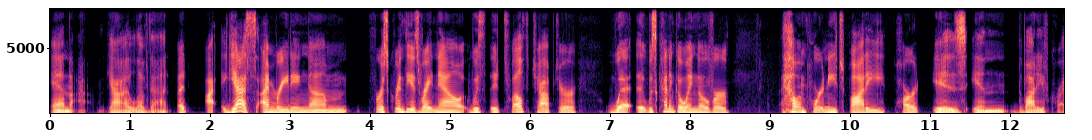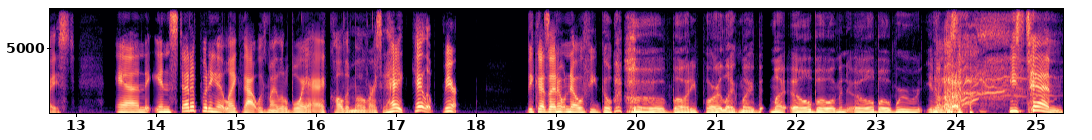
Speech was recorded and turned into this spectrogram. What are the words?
And I- yeah, I love that. But I, yes, I'm reading um, First Corinthians right now. It was the 12th chapter. Where it was kind of going over how important each body part is in the body of Christ. And instead of putting it like that with my little boy, I, I called him over. I said, "Hey, Caleb, come here," because I don't know if he'd go Oh, body part like my my elbow. I'm an elbow. you know, he's, he's 10.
